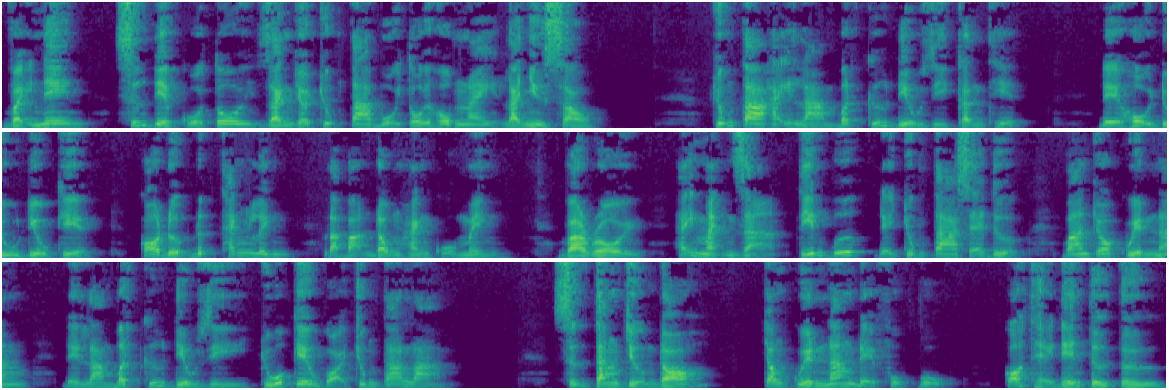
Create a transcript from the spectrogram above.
Vậy nên sứ điệp của tôi dành cho chúng ta buổi tối hôm nay là như sau. Chúng ta hãy làm bất cứ điều gì cần thiết để hội đủ điều kiện có được Đức Thánh Linh là bạn đồng hành của mình và rồi hãy mạnh dạn tiến bước để chúng ta sẽ được ban cho quyền năng để làm bất cứ điều gì Chúa kêu gọi chúng ta làm. Sự tăng trưởng đó trong quyền năng để phục vụ có thể đến từ từ,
